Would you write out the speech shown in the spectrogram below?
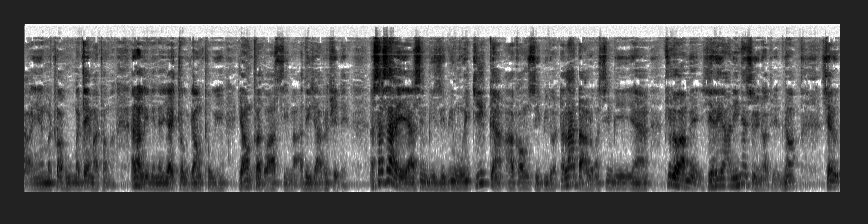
အောင်ရင်မထွက်ဘူးမတဲ့မှထွက်မှာအဲ့ဒါလေးတွေနဲ့ရိုက်ထုတ်ရောင်းထုတ်ရင်ရောင်းထွက်သွားစီမှာအသေးချာပဲဖြစ်တယ်အဆက်ဆက်ရရအဆင်ပြေစီပြီးငွေကြီးကံအားကောင်းစီပြီးတော့တလတာလုံးအဆင်ပြေရန်ပြုလုပ်ရမယ်ရေရာအနေနဲ့ဆိုရင်တော့ဖြစ်နော်ဆရာတို့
